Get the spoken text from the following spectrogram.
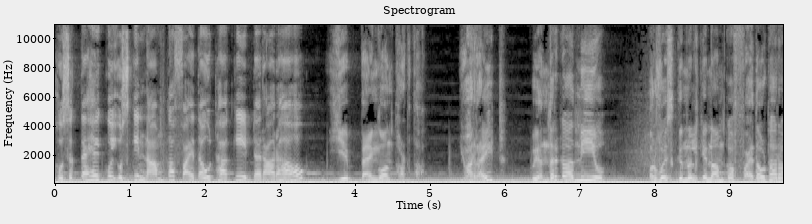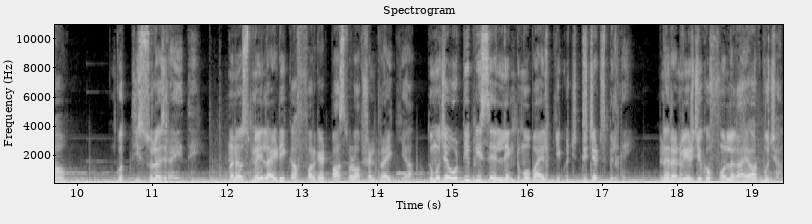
हो सकता है कोई उसके नाम का फ़ायदा उठा के डरा रहा हो। ये बैंग ऑन थॉट था। यू आर राइट कोई अंदर का आदमी ही हो, और वो इस क्रिमिनल के नाम का फ़ायदा उठा रहा हो। गुत्थी सुलझ रही थी। मैंने उस मेल आईडी का फॉरगेट पासवर्ड ऑप्शन ट्राई किया तो मुझे ओटीपी से लिंक्ड मोबाइल की कुछ डिजिट्स मिल गई। मैंने रणवीर जी को फ़ोन लगाया और पूछा,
